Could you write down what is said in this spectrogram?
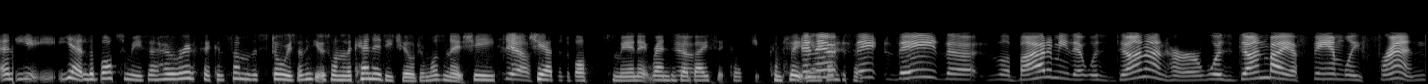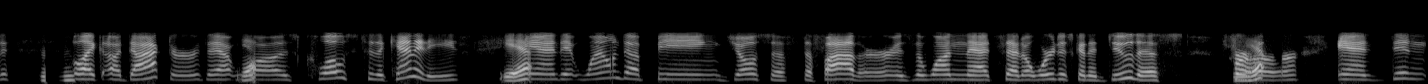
and yeah, lobotomies are horrific, and some of the stories. I think it was one of the Kennedy children, wasn't it? She yeah. she had a lobotomy, and it rendered yeah. her basically completely and they, incompetent. they they the lobotomy that was done on her was done by a family friend, mm-hmm. like a doctor that Yeah. was close to the Kennedys. yeah, And it wound up being Joseph, the father, is the one that said, "Oh, we're just going to do this for Yep. her," and didn't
